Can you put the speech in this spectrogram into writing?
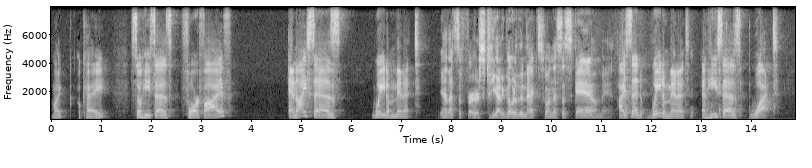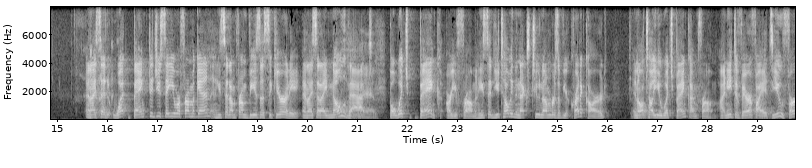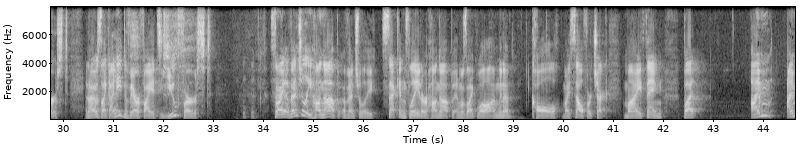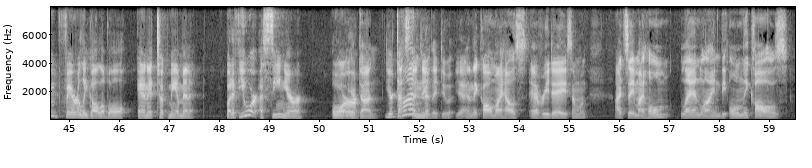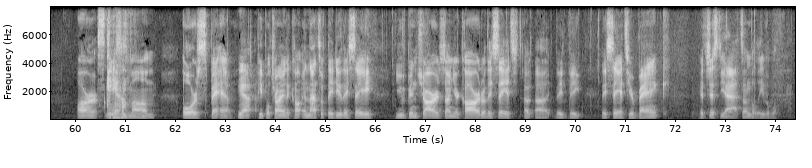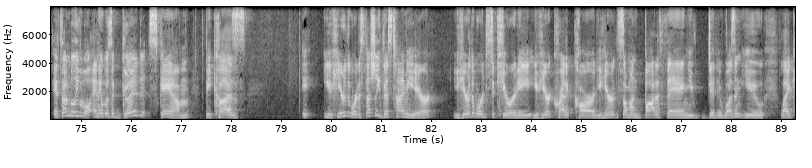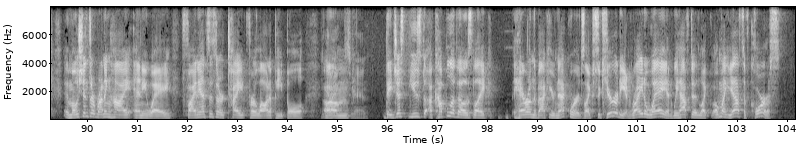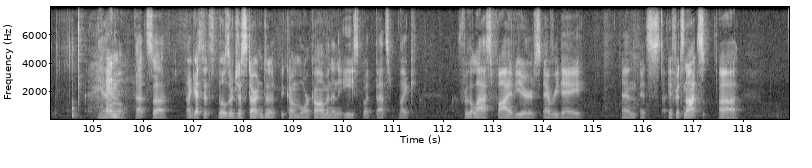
I'm like, okay. So he says, four, five. And I says, wait a minute. Yeah, that's the first. You got to go to the next one. That's a scam, man. I said, wait a minute. And he says, what? And I said, what bank did you say you were from again? And he said, I'm from Visa Security. And I said, I know Oh, that, man. but which bank are you from? And he said, you tell me the next two numbers of your credit card, and Oh. I'll tell you which bank I'm from. I need to verify it's oh. you first. And I was like, I need to verify it's you first. So I eventually hung up, eventually, seconds later, hung up and was like, well, I'm going to call myself or check my thing. But I'm I'm fairly gullible and it took me a minute. But if you were a senior or oh, you're done. You're done. they, do, they do it. Yeah, and they call my house every day. Someone, I'd say my home landline. The only calls are Scam. Lisa's mom or spam. Yeah. people trying to call, and that's what they do. They say you've been charged on your card, or they say it's uh, uh, they they they say it's your bank. It's just yeah, it's unbelievable. It's unbelievable, and it was a good scam because it, you hear the word, especially this time of year. You hear the word security. You hear credit card. You hear someone bought a thing. You did. It wasn't you. Like emotions are running high anyway. Finances are tight for a lot of people. Um, man. they just used a couple of those like hair on the back of your neck words like security and right away and we have to like oh my yes of course Yeah, and- no, that's. uh I guess it's those are just starting to become more common in the East, but that's like for the last five years every day, and it's if it's not uh,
